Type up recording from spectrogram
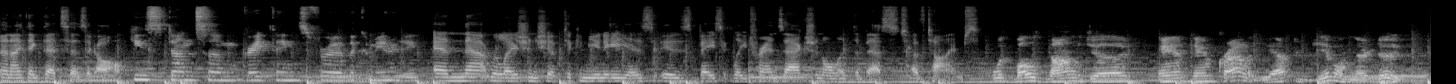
and I think that says it all. He's done some great things for the community. And that relationship to community is, is basically transactional at the best of times. With both Donald Judd and Tim Crowley, you have to give them their due.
